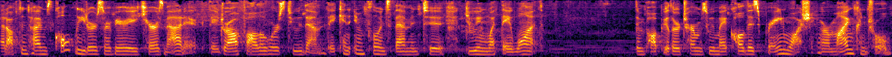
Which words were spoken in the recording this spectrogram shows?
And oftentimes, cult leaders are very charismatic. They draw followers to them. They can influence them into doing what they want. In popular terms, we might call this brainwashing or mind control.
